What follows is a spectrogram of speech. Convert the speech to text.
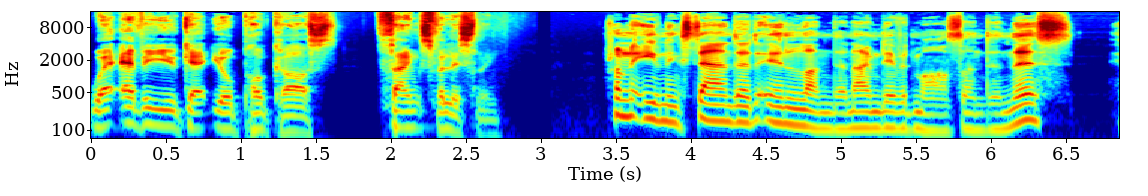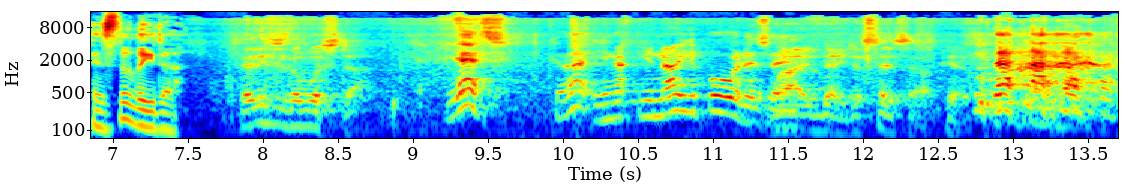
wherever you get your podcasts. Thanks for listening. From the Evening Standard in London, I'm David Marsland, and this is The Leader. So this is the Worcester. Yes, correct. You know, you know your borders then. Well, indeed, just says so up here.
